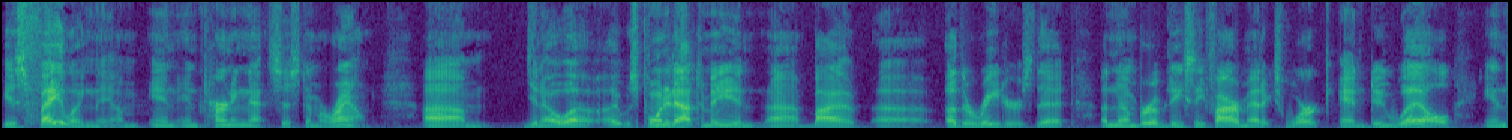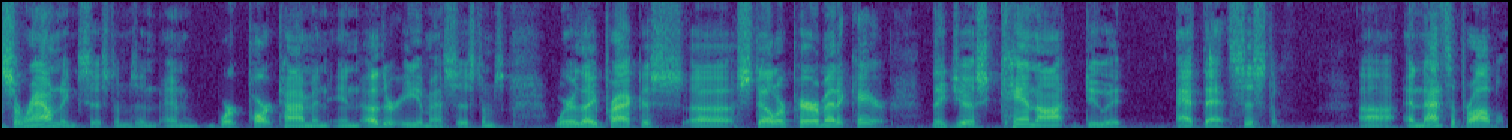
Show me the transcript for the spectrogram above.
is failing them in, in turning that system around. Um, you know, uh, it was pointed out to me and uh, by uh, other readers that a number of DC fire medics work and do well in surrounding systems and, and work part time in, in other EMS systems where they practice uh, stellar paramedic care. They just cannot do it at that system. Uh, and that's a problem.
